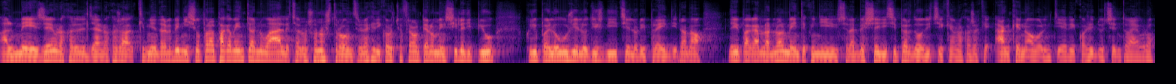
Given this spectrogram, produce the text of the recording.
al mese, una cosa del genere, una cosa che mi andrebbe benissimo, però il pagamento è annuale, cioè non sono stronzi, non è che dicono ti offriamo il piano mensile di più, così poi lo usi e lo disdici e lo riprendi, no no, devi pagarlo annualmente, quindi sarebbe 16 per 12, che è una cosa che anche no, volentieri, quasi 200 euro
